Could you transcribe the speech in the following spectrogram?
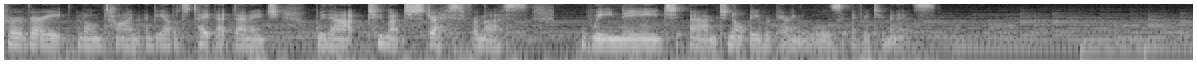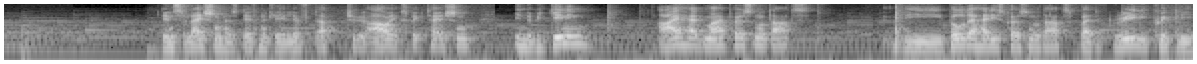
for a very long time and be able to take that damage without too much stress from us. We need um, to not be repairing the walls every two minutes. The installation has definitely lived up to our expectation. In the beginning, I had my personal doubts. The builder had his personal doubts, but it really quickly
